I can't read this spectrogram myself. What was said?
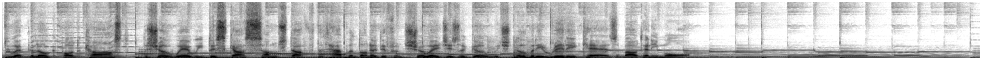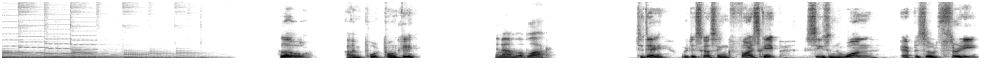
to Epilogue Podcast, the show where we discuss some stuff that happened on a different show ages ago which nobody really cares about anymore. Hello, I'm Portponky. And I'm LeBloc. Today we're discussing Farscape Season 1, Episode 3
